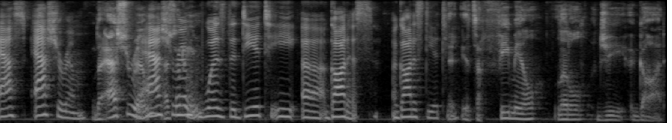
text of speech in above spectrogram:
Ash Asherim. the Asherim. The her Asherim was the deity, uh, goddess, a goddess deity. It's a female little g god.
